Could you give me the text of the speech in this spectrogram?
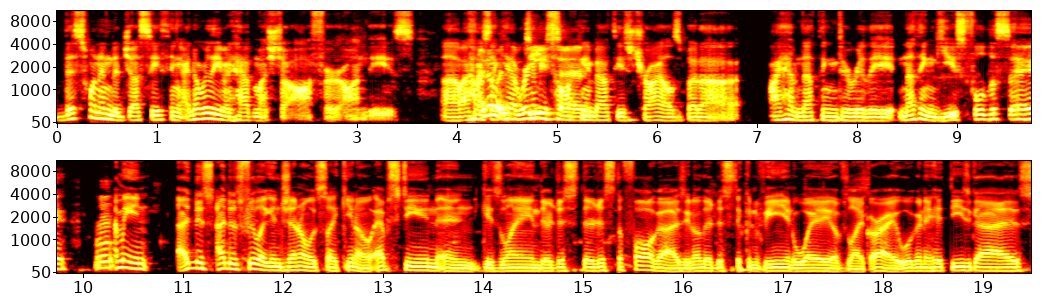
this one and the Jussie thing, I don't really even have much to offer on these. Uh, I was know like, yeah, we're going to be talking about these trials, but uh, I have nothing to really, nothing useful to say. I mean, I just I just feel like in general it's like, you know, Epstein and Ghislaine, they're just they're just the fall guys, you know, they're just the convenient way of like, all right, we're gonna hit these guys,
